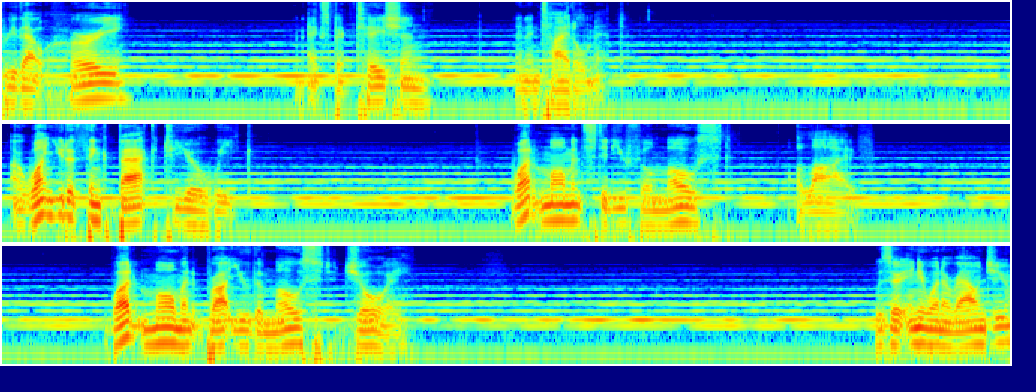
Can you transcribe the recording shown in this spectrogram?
Breathe out hurry and expectation and entitlement. I want you to think back to your week. What moments did you feel most alive? What moment brought you the most joy? Was there anyone around you?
